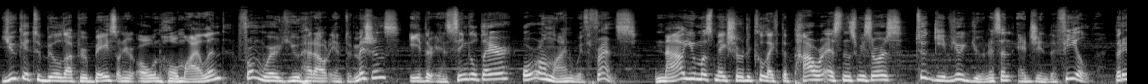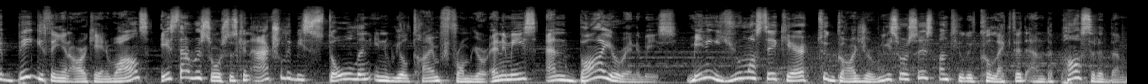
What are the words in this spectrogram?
You get to build up your base on your own home island, from where you head out into missions, either in single player or online with friends. Now you must make sure to collect the Power Essence resource to give your units an edge in the field. But a big thing in Arcane Wilds is that resources can actually be stolen in real time from your enemies and by your enemies, meaning you must take care to guard your resources until you've collected and deposited them,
